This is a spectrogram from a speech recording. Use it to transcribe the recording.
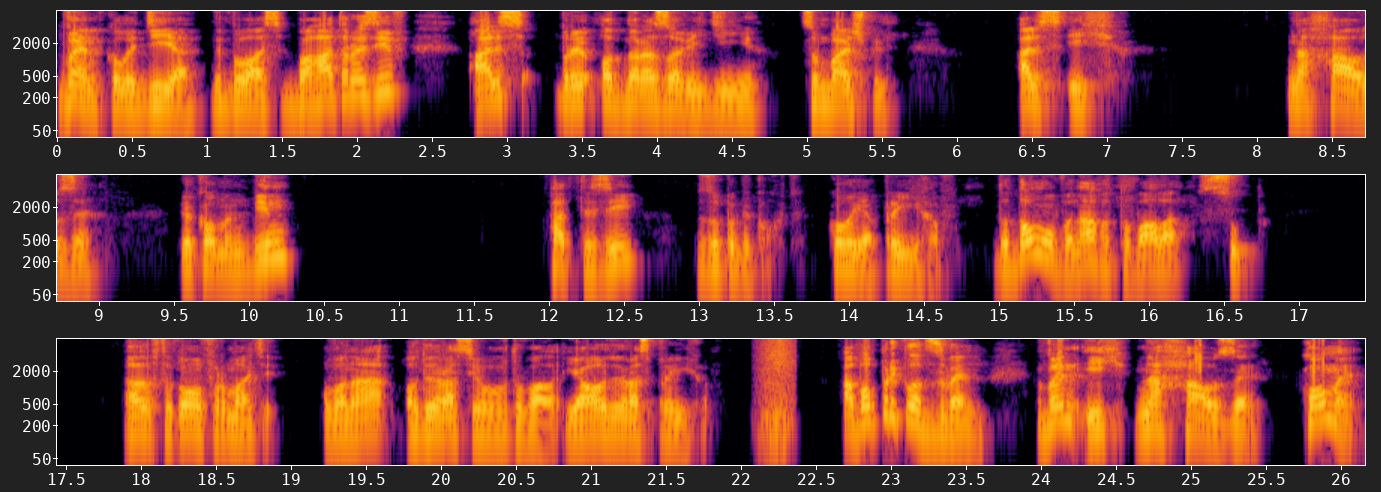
Вен, коли дія відбувалася багато разів, Альс при одноразовій дії. Zum Beispiel. Als ich nach Hause gekommen bin, hatte sie. Коли я приїхав додому, вона готувала суп. Але в такому форматі. Вона один раз його готувала. Я один раз приїхав. Або приклад з Вен. Wenn ich nach Hause komme,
